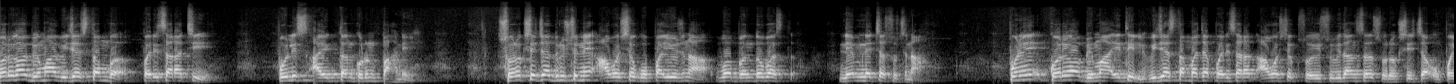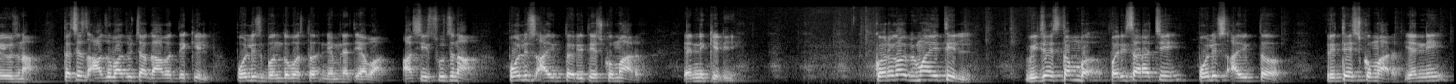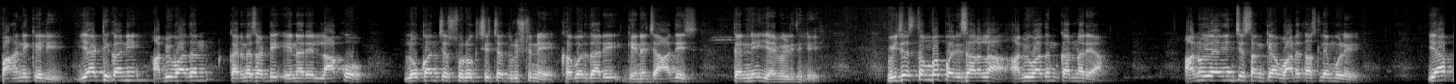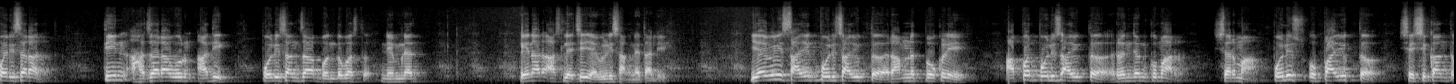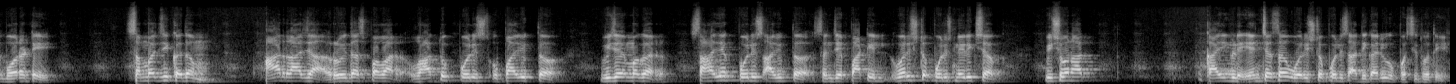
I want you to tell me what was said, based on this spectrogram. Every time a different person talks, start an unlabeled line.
कोरेगाव भीमा विजयस्तंभ परिसराची पोलीस आयुक्तांकडून पाहणी. सुरक्षेच्या दृष्टीने आवश्यक उपाययोजना व बंदोबस्त नेमण्याच्या सूचना. पुणे कोरेगाव भीमा येथील विजयस्तंभाच्या परिसरात आवश्यक सोयीसुविधांसह सुरक्षेच्या उपाययोजना तसेच आजूबाजूच्या गावात देखील पोलीस बंदोबस्त नेमण्यात यावा अशी सूचना पोलीस आयुक्त रितेश कुमार यांनी केली. कोरेगाव भीमा येथील विजयस्तंभ परिसराची पोलीस आयुक्त रितेश कुमार यांनी पाहणी केली. या ठिकाणी अभिवादन करण्यासाठी येणारे लाखो लोकांच्या सुरक्षेच्या दृष्टीने खबरदारी घेण्याचे आदेश त्यांनी यावेळी दिले. विजयस्तंभ परिसराला अभिवादन करणाऱ्या अनुयायांची संख्या वाढत असल्यामुळे या परिसरात तीन हजारावरून अधिक पोलिसांचा बंदोबस्त नेमण्यात येणार असल्याचे यावेळी सांगण्यात आले. यावेळी सहाय्यक पोलीस आयुक्त रामनाथ पोकळे अपर पोलीस आयुक्त रंजन कुमार शर्मा पोलीस उपायुक्त शशिकांत बोराटे संभाजी कदम आर राजा रोहिदास पवार वाहतूक पोलीस उपायुक्त विजय मगर सहाय्यक पोलीस आयुक्त संजय पाटील वरिष्ठ पोलीस निरीक्षक विश्वनाथ काईंगडे यांच्यासह वरिष्ठ पोलीस अधिकारी उपस्थित होते.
